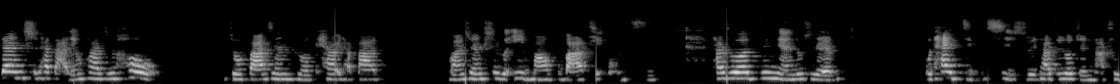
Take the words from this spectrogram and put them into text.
但是他打电话之后，就发现说 Carrie 他爸完全是个一毛不拔铁公鸡。他说今年就是不太景气，所以他最多只能拿出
